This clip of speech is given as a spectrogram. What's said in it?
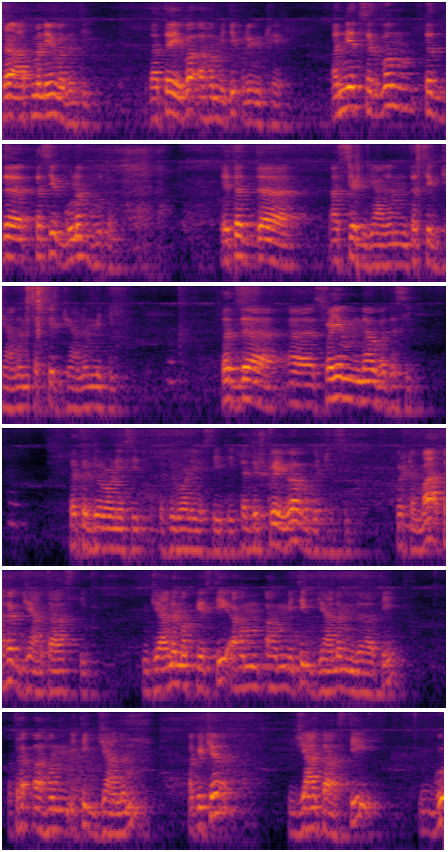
स आत्मनेव वदति। अत एव अहम् इति प्रयुङ्क्षे अन्यत् सर्वं तद्, तस्य गुणभूतम्। एतद्, अस्य ज्ञानं, तस्य ज्ञानं, तस्य ज्ञानम् इति। तद् स्वयं न वदसि। तत् दूरवाणी अस्ति, तत् दूरवाणी अस्ति इति। तद् एव अवगच्छसि। वा? अतः ज्ञाता अस्ति। ज्ञानमपि अस्ति। अहम् अहम् इति ज्ञानं ददाति। अतः अहम् इति ज्ञानम् अपि च ज्ञाता अस्ति। गु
